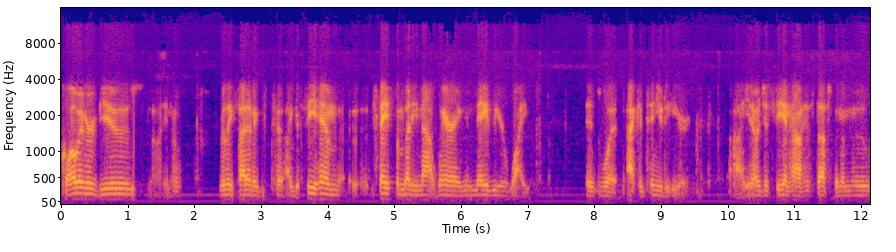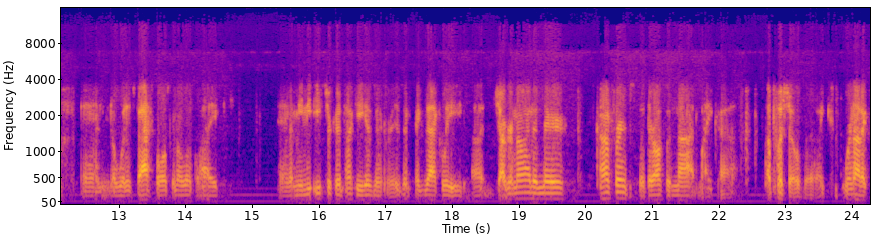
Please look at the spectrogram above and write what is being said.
glowing reviews. Uh, you know, really excited to, to I could see him face somebody not wearing navy or white is what I continue to hear. Uh, you know, just seeing how his stuff's going to move and you know what his basketball is going to look like. And I mean, Eastern Kentucky isn't isn't exactly a juggernaut in their conference, but they're also not like uh, a pushover. Like we're not ex-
